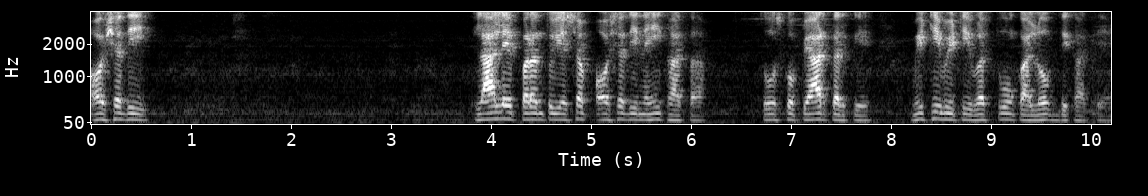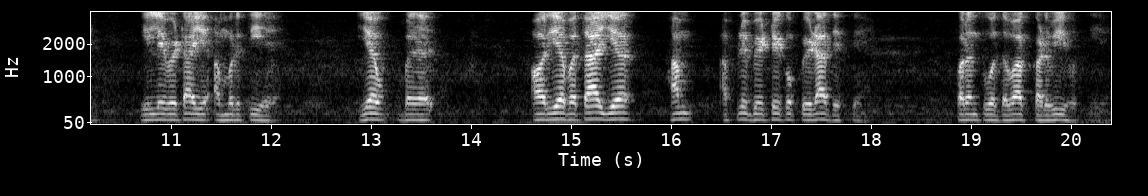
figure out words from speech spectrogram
औषधि ला ले, परंतु ये सब औषधि नहीं खाता। तो उसको प्यार करके मीठी मीठी वस्तुओं का लोभ दिखाते हैं। ये ले बेटा, ये अमृति है। यह और यह बताया यह हम अपने बेटे को पीड़ा देते हैं, परंतु वह दवा कड़वी होती है।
